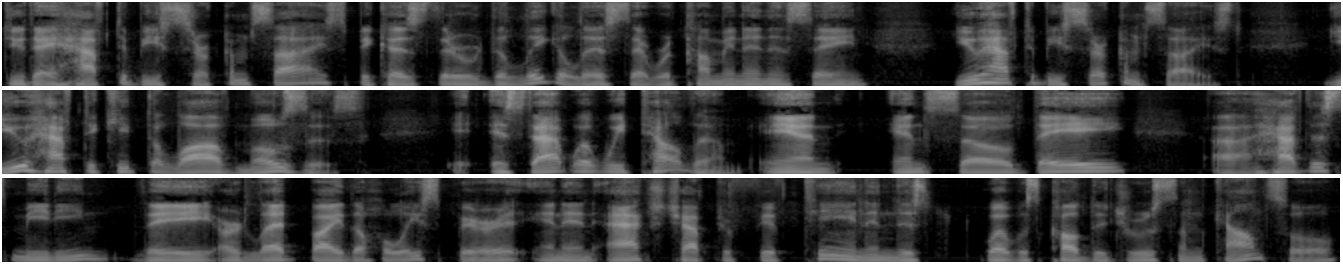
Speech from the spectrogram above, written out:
Do they have to be circumcised? Because there were the legalists that were coming in and saying, you have to be circumcised. You have to keep the law of Moses. Is that what we tell them? And and so they uh, have this meeting. They are led by the Holy Spirit. And in Acts chapter 15, in this what was called the Jerusalem Council,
